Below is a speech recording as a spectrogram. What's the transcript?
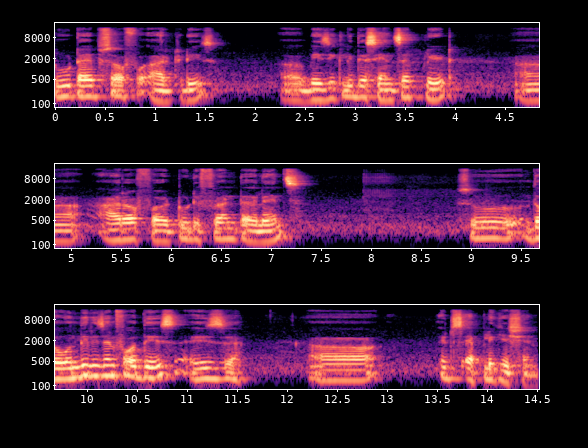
two types of RTDs uh, basically the sensor plate uh, are of uh, two different lengths so the only reason for this is uh, its application.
